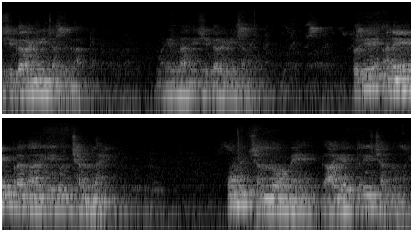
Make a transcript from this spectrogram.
शिकरणी चंद गाते महिमना है शिकरणी चंद तो ये अनेक प्रकार के जो छंद हैं, उन छंदों में गायत्री छंदमय।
